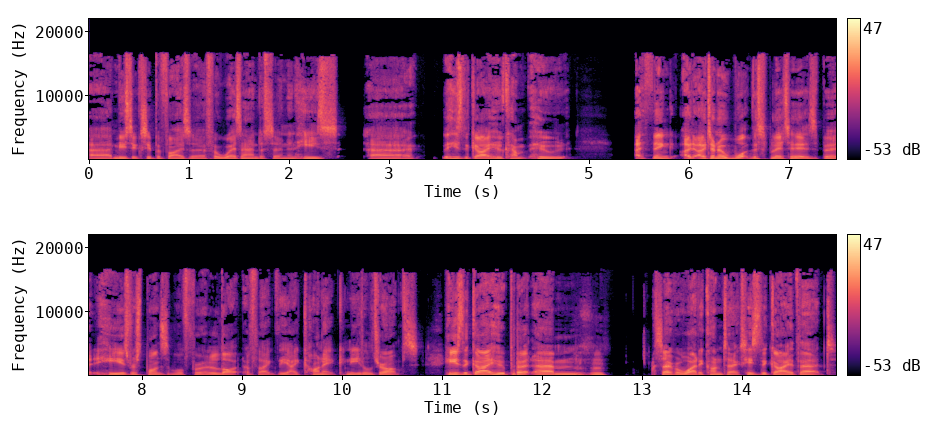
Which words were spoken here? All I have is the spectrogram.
uh, music supervisor for Wes Anderson, and he's uh, he's the guy who come who I think I, I don't know what the split is, but he is responsible for a lot of like the iconic needle drops. He's the guy who put um Mhm. so for wider context, he's the guy that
